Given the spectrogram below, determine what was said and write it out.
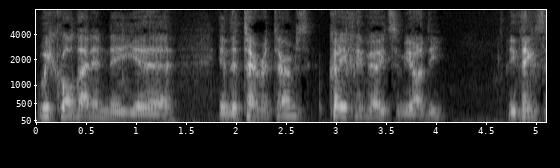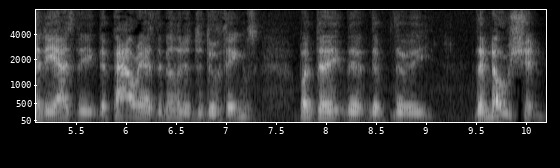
We call that in the uh, in the Torah terms yadi. He thinks that he has the, the power, he has the ability to do things, but the the the the, the notion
